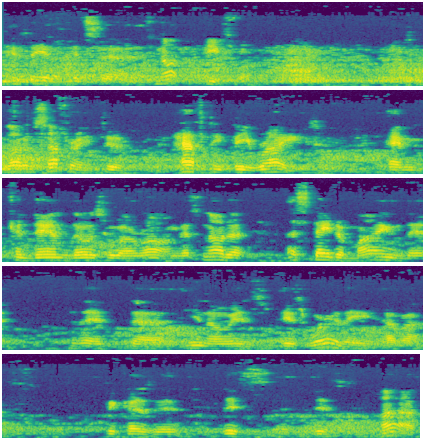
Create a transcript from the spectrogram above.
you see it, it's, uh, not peaceful. a lot of suffering to have to be right and condemn those who are wrong. That's not a, a state of mind that that uh, you know is is worthy of us because this this path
